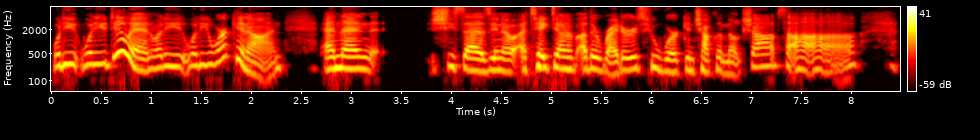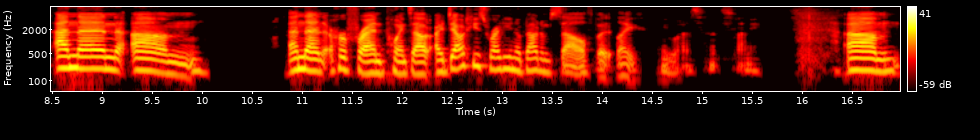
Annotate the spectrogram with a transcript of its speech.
what are you what are you doing? What are you what are you working on? And then she says, you know, a takedown of other writers who work in chocolate milk shops. Ha ha ha. And then um and then her friend points out, I doubt he's writing about himself, but like he was. That's funny. Um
